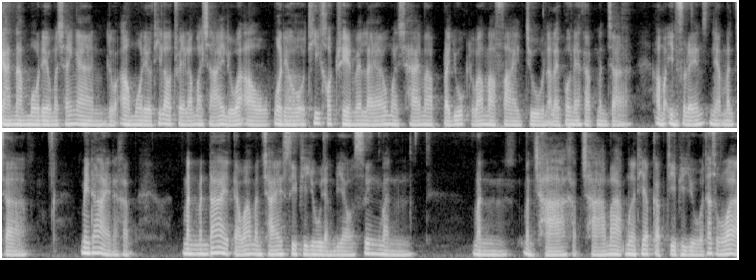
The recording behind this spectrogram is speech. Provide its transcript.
การนำโมเดลมาใช้งาน หรือว่าเอาโมเดลที่เราเทรนแล้วมาใช้ หรือว่าเอาโมเดลที่เขาเทรนไว้แล้วมาใช้มาประยุกต์หรือว่ามาไฟล์จูนอะไรพวกนี้ครับมันจะเอามา inference เนี่ยมันจะไม่ได้นะครับ มันมันได้แต่ว่ามันใช้ CPU อย่างเดียว ซึ่งมันมันมันช้าครับช้ามากเมื่อเทียบกับ GPU ถ้าสมมติว่า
